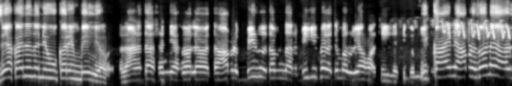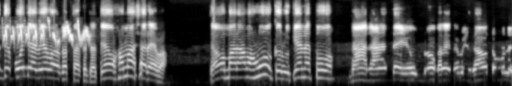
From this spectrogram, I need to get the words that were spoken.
જે કહી દીધું ને હું કરીને બેસી હવે ત્યાં સંન્યાસ ન લેવાય તો આપણે બીજું તમને બીજી ફેરે તમારું વ્યવહાર થઈ જશે ગમે કાંઈ નહીં આપણે જો ને અડધે પોજા વ્યવહાર કરતા કરતા તે સમાચાર આવ્યા. તે મારે આમાં શું કરું કે ને તું ના રાણતદા એવું ન કરે તમે જાઓ તો મને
